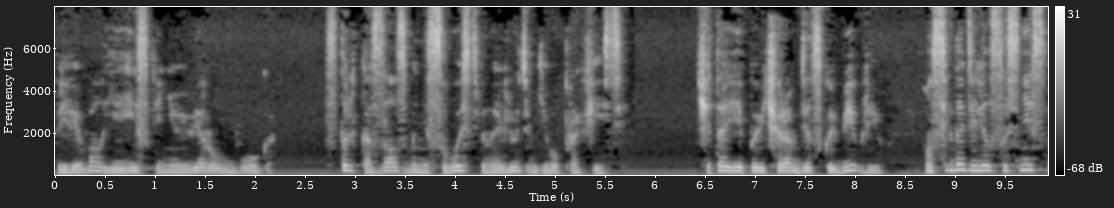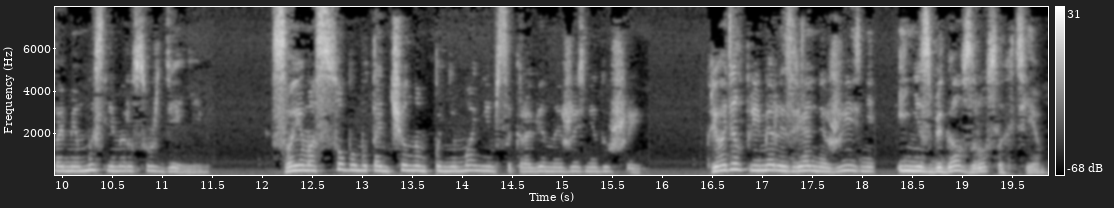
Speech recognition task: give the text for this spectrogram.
прививал ей искреннюю веру в Бога, столь, казалось бы, несвойственную людям его профессии. Читая ей по вечерам детскую Библию, он всегда делился с ней своими мыслями и рассуждениями, своим особым утонченным пониманием сокровенной жизни души, приводил примеры из реальной жизни и не избегал взрослых тем.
